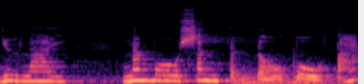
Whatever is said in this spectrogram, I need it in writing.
như lai. Nam mô sanh tịnh độ bồ tát.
